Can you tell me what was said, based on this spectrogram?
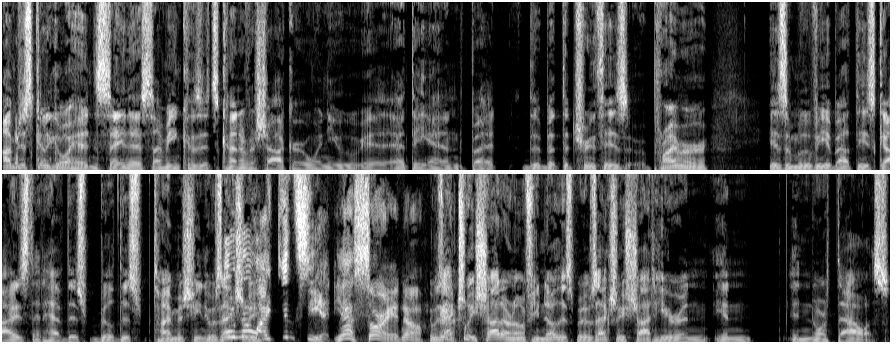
I'm just going to go ahead and say this. I mean, because it's kind of a shocker when you at the end, but the but the truth is, Primer is a movie about these guys that have this build this time machine. It was actually oh no, I did see it. Yes, sorry, no. it was Yeah. actually shot. I don't know if you know this, but it was actually shot here in in in North Dallas.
